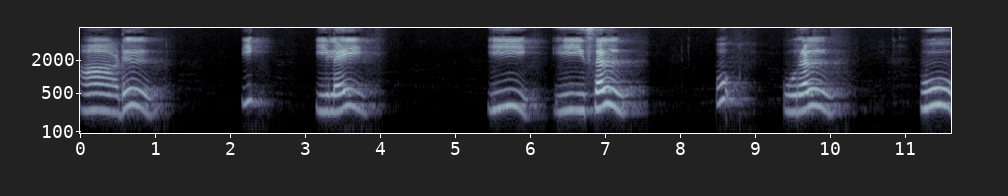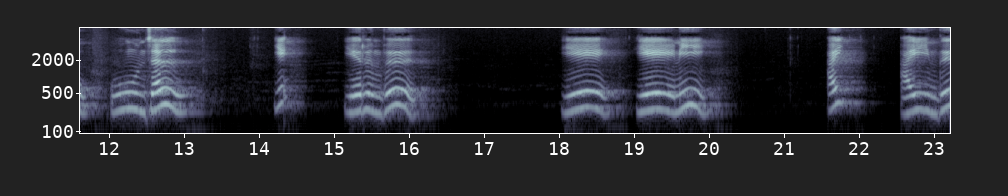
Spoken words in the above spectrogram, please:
ஆடு. இ இலை. ஈ ஈசல். உ உரல். ஊ ஊஞ்சல். எ எறும்பு. ஏ ஏணி. ஐ ஐந்து.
